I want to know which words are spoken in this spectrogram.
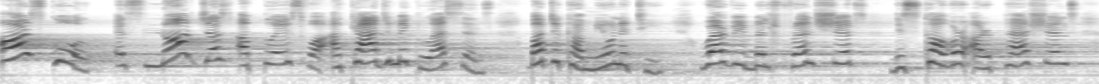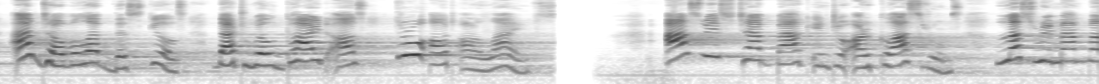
Our school is not just a place for academic lessons, but a community where we build friendships, discover our passions, and develop the skills that will guide us throughout our lives. Into our classrooms, let's remember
